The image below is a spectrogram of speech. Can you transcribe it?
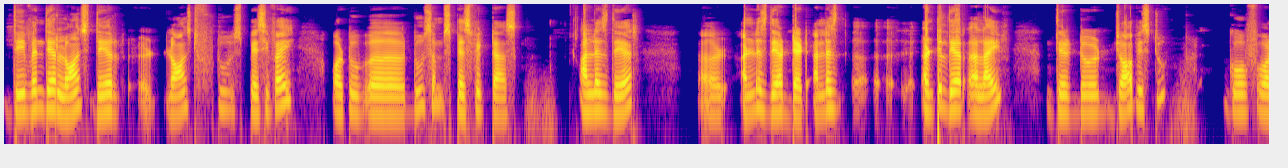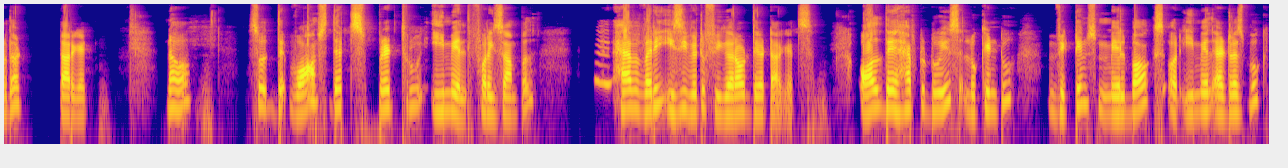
they when they are launched they are uh, launched to specify or to uh, do some specific task. Unless they are uh, unless they are dead unless uh, until they are alive their job is to go for the target. Now so the worms that spread through email for example have a very easy way to figure out their targets. All they have to do is look into victim's mailbox or email address book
